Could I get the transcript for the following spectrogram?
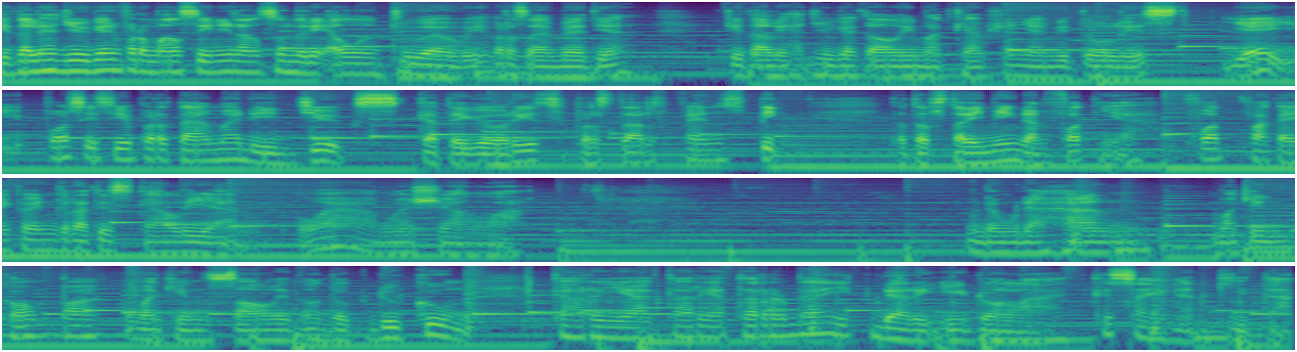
Kita lihat juga informasi ini langsung dari L2W persahabat ya. Kita lihat juga kalimat caption yang ditulis. Yay, posisi pertama di Jux kategori Superstar Fans Pick. Tetap streaming dan vote ya. Vote pakai koin gratis kalian. Wah, Masya Allah. Mudah-mudahan makin kompak, makin solid untuk dukung karya-karya terbaik dari idola kesayangan kita.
